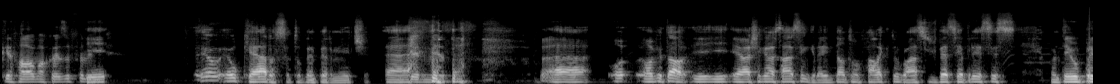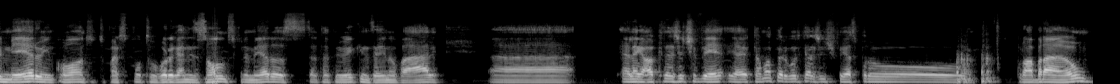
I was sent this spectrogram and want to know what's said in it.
Quer falar alguma coisa, Felipe? E eu, eu quero, se tu me permite. É... Permito. uh, ô, ô, Vital, e, e, eu acho engraçado assim, então tu fala que tu gosta de ver sempre esses. Quando tem o primeiro encontro, tu participou, tu organizou um dos primeiros Startup Weekends aí no Vale. Uh, é legal que a gente vê. E aí tem uma pergunta que a gente fez pro, pro Abraão,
